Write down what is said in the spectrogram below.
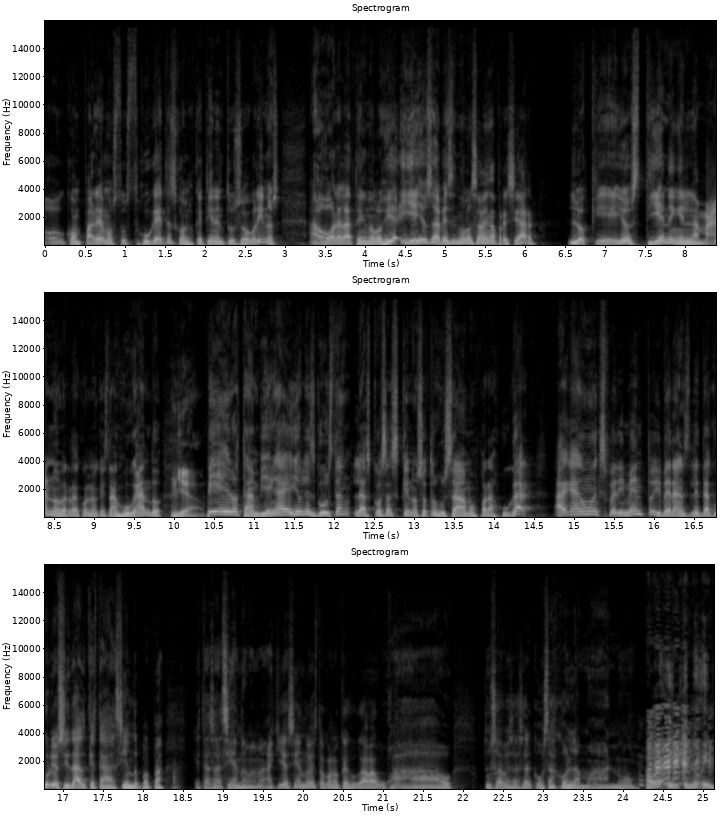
O comparemos tus juguetes con los que tienen tus sobrinos. Ahora la tecnología, y ellos a veces no lo saben apreciar. lo que ellos tienen en la mano, ¿verdad? Con lo que están jugando. Yeah. Pero también a ellos les gustan las cosas que nosotros usábamos para jugar. Hagan un experimento y verán, les da curiosidad. ¿Qué estás haciendo, papá? ¿Qué estás haciendo, mamá? Aquí haciendo esto con lo que jugaba. ¡Wow! Tú sabes hacer cosas con la mano. Ahora, y, y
